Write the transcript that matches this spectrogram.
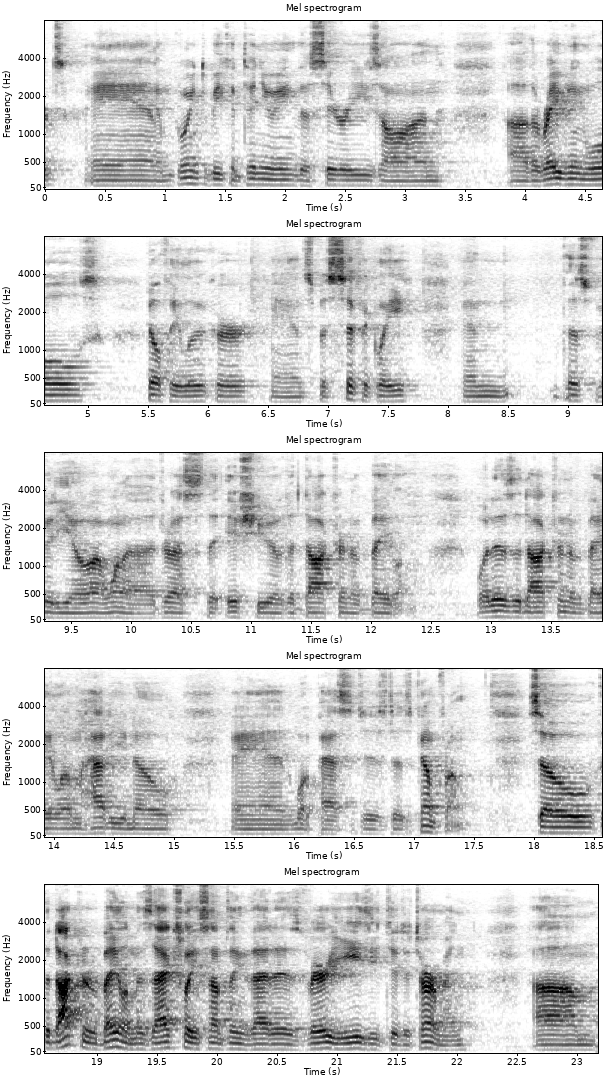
Edwards, and I'm going to be continuing the series on uh, the Ravening Wolves, Filthy Lucre, and specifically in this video, I want to address the issue of the doctrine of Balaam. What is the doctrine of Balaam? How do you know? And what passages does it come from? So, the doctrine of Balaam is actually something that is very easy to determine, um,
